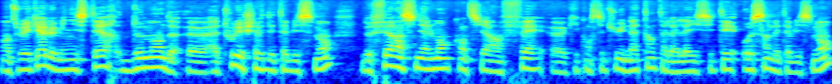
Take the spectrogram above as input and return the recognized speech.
En tous les cas, le ministère demande euh, à tous les chefs d'établissement de faire un signalement quand il y a un fait euh, qui constitue une atteinte à la laïcité au sein de l'établissement,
